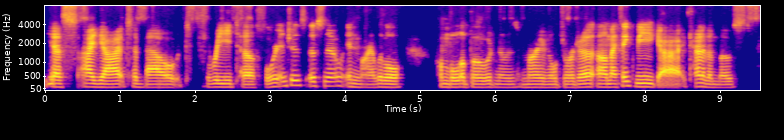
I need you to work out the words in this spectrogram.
Yes, I got about three to four inches of snow in my little humble abode known as Murrayville, Georgia. Um, I think we got kind of the most.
